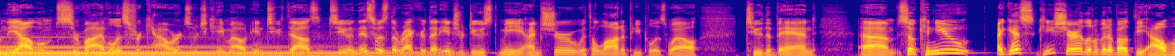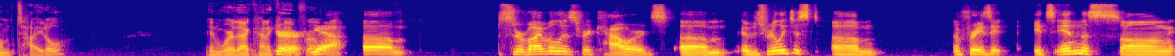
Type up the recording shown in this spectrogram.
From the album Survival is for Cowards, which came out in 2002. And this was the record that introduced me, I'm sure with a lot of people as well, to the band. Um, so, can you, I guess, can you share a little bit about the album title and where that kind of came from? Yeah. Um, survival is for cowards. Um, it was really just um, a phrase. It it's in the song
